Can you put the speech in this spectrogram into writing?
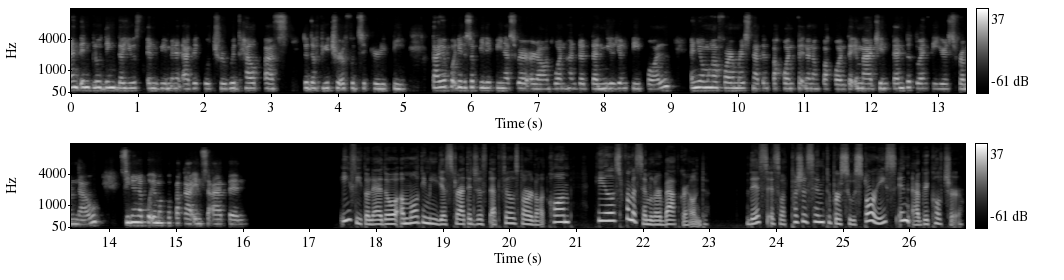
and including the youth and women in agriculture would help us to the future of food security. Tayo po dito sa Pilipinas, we're around 110 million people, and yung mga farmers natin pakonte na ng pakonte. Imagine 10 to 20 years from now, sino na po yung magpapakain sa atin? EC Toledo, a multimedia strategist at philstar.com, hails from a similar background. This is what pushes him to pursue stories in agriculture.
